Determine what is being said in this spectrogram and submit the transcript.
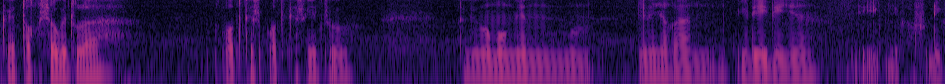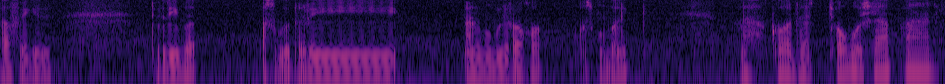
kayak talk show gitulah. Podcast podcast gitu. Lagi ngomongin ininya kan ide-idenya di di kafe di kafe gitu. Tiba-tiba pas gue dari eh, mau beli rokok pas mau balik lah kok ada cowok siapa nih?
